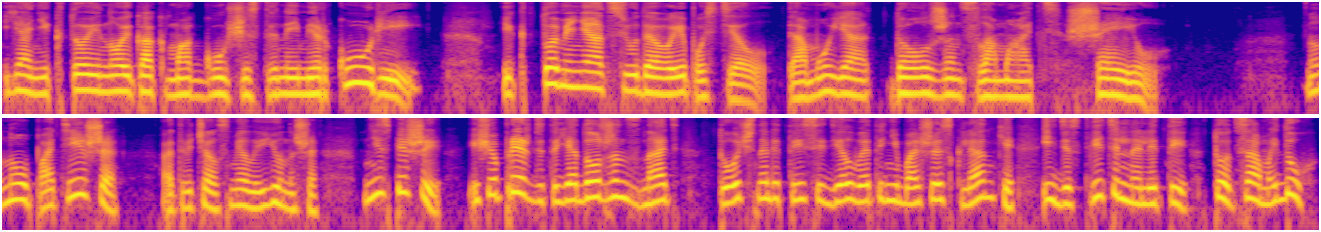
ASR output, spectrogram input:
Я никто иной, как могущественный Меркурий. И кто меня отсюда выпустил, тому я должен сломать шею». «Ну-ну, потише», — отвечал смелый юноша. «Не спеши. Еще прежде-то я должен знать, точно ли ты сидел в этой небольшой склянке и действительно ли ты тот самый дух.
